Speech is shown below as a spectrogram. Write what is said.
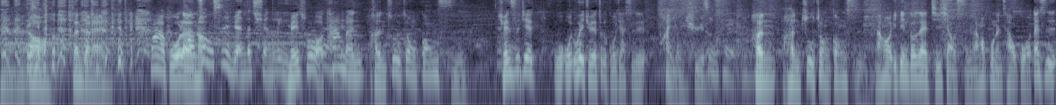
真的嘞。法国人好重视人的权利。没错，他们很注重工时，全世界。我我我也觉得这个国家其实太有趣了，敬佩，很很注重工时，然后一定都在几小时，然后不能超过，但是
